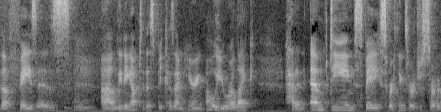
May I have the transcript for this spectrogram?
the phases uh, leading up to this because I'm hearing, oh, you were like had an emptying space where things were just sort of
